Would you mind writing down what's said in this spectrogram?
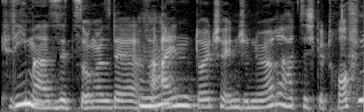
Klimasitzung. Also der Mhm. Verein Deutscher Ingenieure hat sich getroffen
